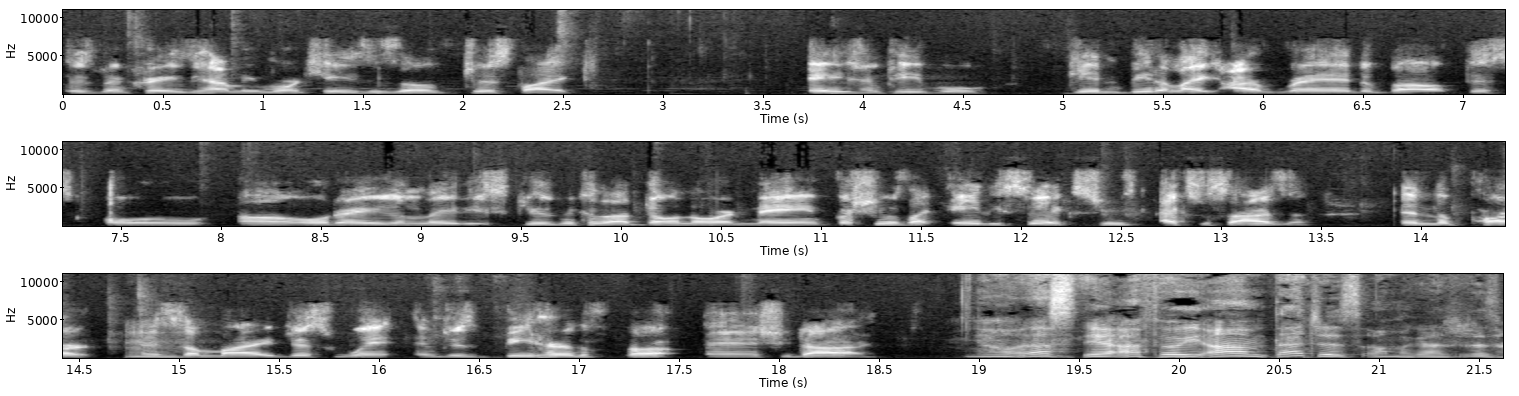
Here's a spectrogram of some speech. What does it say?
It's been crazy how many more cases of just like Asian people getting beat up. Like I read about this old uh, older Asian lady. Excuse me, because I don't know her name, but she was like 86. She was exercising in the park, and Mm. somebody just went and just beat her the fuck up, and she died. No, that's yeah. I feel you. Um, that just oh my gosh, it just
